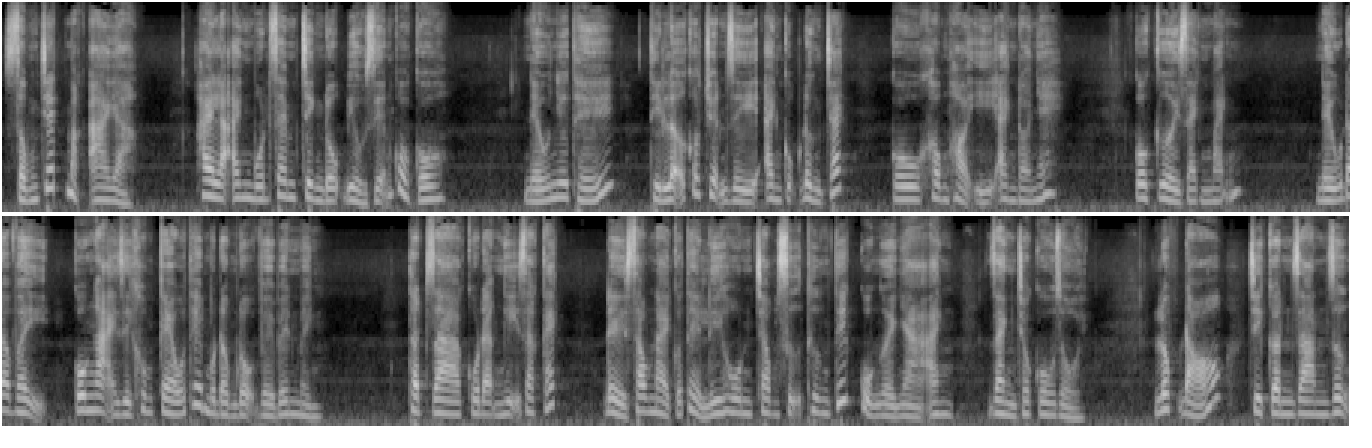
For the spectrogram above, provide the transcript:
Sống chết mặc ai à? Hay là anh muốn xem trình độ biểu diễn của cô? Nếu như thế thì lỡ có chuyện gì anh cũng đừng trách cô không hỏi ý anh đó nhé. Cô cười rành mãnh. Nếu đã vậy, cô ngại gì không kéo thêm một đồng đội về bên mình. Thật ra cô đã nghĩ ra cách để sau này có thể ly hôn trong sự thương tiếc của người nhà anh dành cho cô rồi. Lúc đó chỉ cần gian dựng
